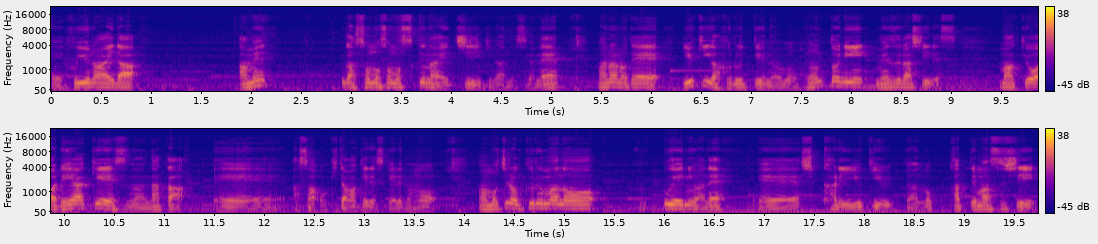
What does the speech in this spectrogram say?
えー、冬の間雨がそもそも少ない地域なんですよね、まあ、なので雪が降るっていうのはもう本当に珍しいです。まあ今日はレアケースな中、えー、朝起きたわけですけれども、まあ、もちろん車の上にはね、えー、しっかり雪が乗っかってますし、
